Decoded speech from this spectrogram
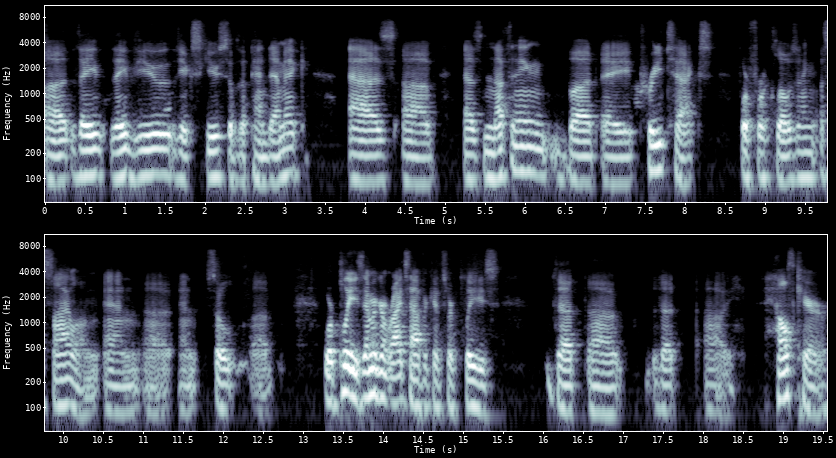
Uh, they, they view the excuse of the pandemic as, uh, as nothing but a pretext for foreclosing asylum. And, uh, and so uh, we're pleased, immigrant rights advocates are pleased that, uh, that uh, healthcare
